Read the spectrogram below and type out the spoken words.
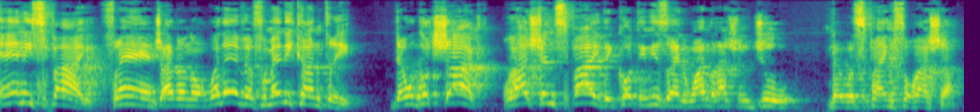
any spy, French, I don't know, whatever, from any country, they will get shocked. Russian spy, they caught in Israel one Russian Jew that was spying for Russia.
